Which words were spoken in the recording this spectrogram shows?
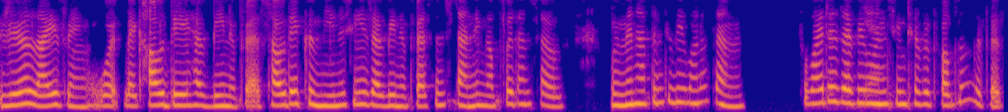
realizing what like how they have been oppressed, how their communities have been oppressed, and standing up for themselves. Women happen to be one of them. So why does everyone seem to have a problem with it?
